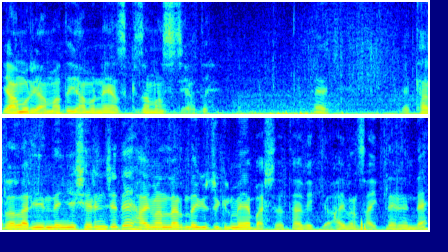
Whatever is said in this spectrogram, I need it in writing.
yağmur yağmadı. Yağmur ne yazık ki zamansız yağdı. Evet. E, tarlalar yeniden yeşerince de hayvanların da yüzü gülmeye başladı. Tabii ki hayvan sahiplerinin de.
